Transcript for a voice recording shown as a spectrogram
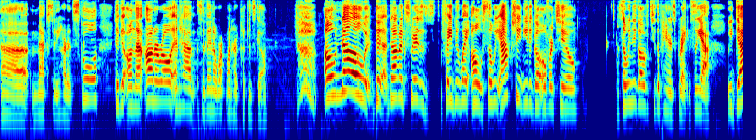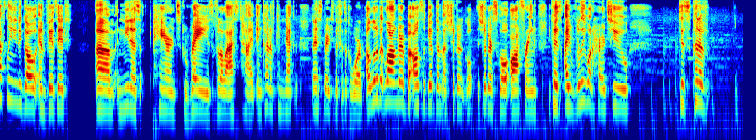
uh, Max study hard at school to get on that honor roll and have Savannah work on her cooking skill. oh no! The Dominic Spirit is fading away. Oh, so we actually need to go over to. So we need to go over to the parents' grave. So yeah, we definitely need to go and visit um, Nina's parents' graves for the last time and kind of connect their spirit to the physical world a little bit longer, but also give them a sugar sugar skull offering because I really want her to just kind of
